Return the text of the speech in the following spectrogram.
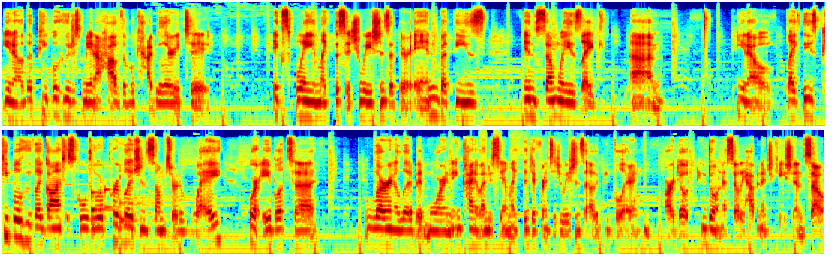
you know the people who just may not have the vocabulary to explain like the situations that they're in but these in some ways like um, you know, like these people who've like gone to school who are privileged in some sort of way were able to learn a little bit more and, and, kind of understand like the different situations that other people are in who are don't who don't necessarily have an education. So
